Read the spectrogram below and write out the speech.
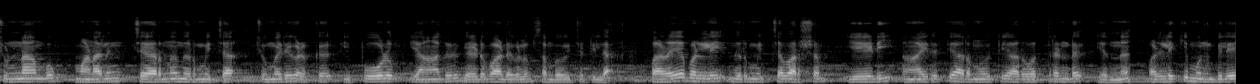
ചുണ്ണാമ്പും മണലും ചേർന്ന് നിർമ്മിച്ച ചുമരുകൾക്ക് ഇപ്പോഴും യാതൊരു കേടുപാടുകളും സംഭവിച്ചിട്ടില്ല. പഴയ പള്ളി നിർമ്മിച്ച വർഷം എ ഡി ആയിരത്തി അറുന്നൂറ്റി അറുപത്തിരണ്ട് എന്ന് പള്ളിക്ക് മുൻപിലെ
